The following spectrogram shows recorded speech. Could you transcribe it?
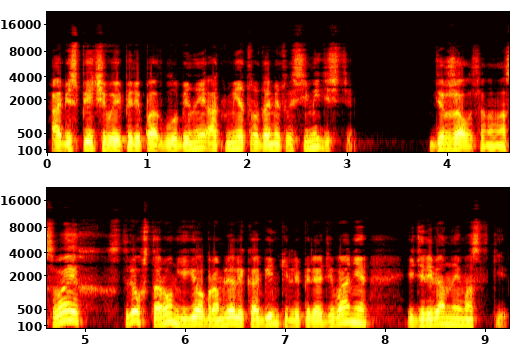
обеспечивая перепад глубины от метра до метра 70. Держалась она на сваях, с трех сторон ее обрамляли кабинки для переодевания и деревянные мостки.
